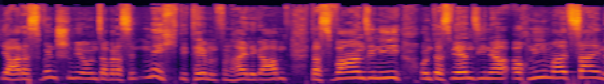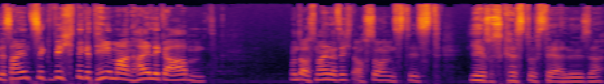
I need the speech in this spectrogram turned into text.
Ja, das wünschen wir uns, aber das sind nicht die Themen von Heiligabend. Das waren sie nie und das werden sie auch niemals sein. Das einzig wichtige Thema an Heiligabend und aus meiner Sicht auch sonst ist Jesus Christus der Erlöser.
